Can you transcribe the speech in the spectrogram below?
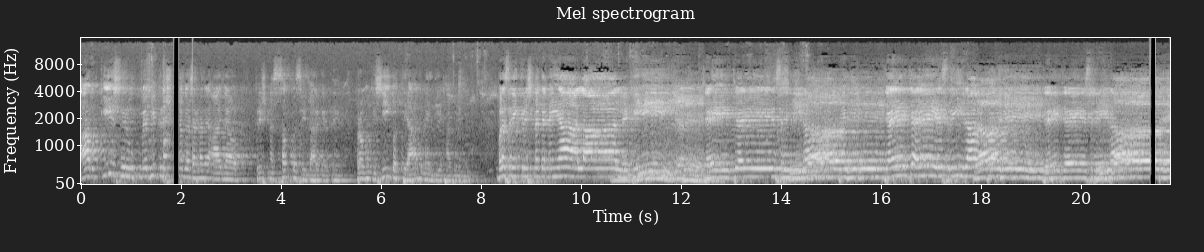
आप किस रूप में भी कृष्ण के शरण में आ जाओ, कृष्ण सबको स्वीकार करते हैं। प्रभु किसी को त्याग नहीं दिए ठाकुर जी। बोले श्री कृष्ण कन्हैया, लाल की जय जय श्री राधे। जय जय श्री राधे। जय जय श्री राधे।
